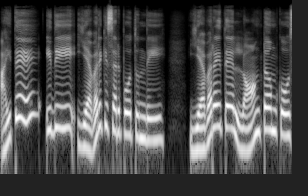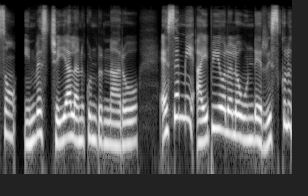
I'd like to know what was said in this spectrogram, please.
అయితే ఇది ఎవరికి సరిపోతుంది? ఎవరైతే లాంగ్ టర్మ్ కోసం ఇన్వెస్ట్ చెయ్యాలనుకుంటున్నారో ఎస్ఎంఈ ఐపీఓలలో ఉండే రిస్కులు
